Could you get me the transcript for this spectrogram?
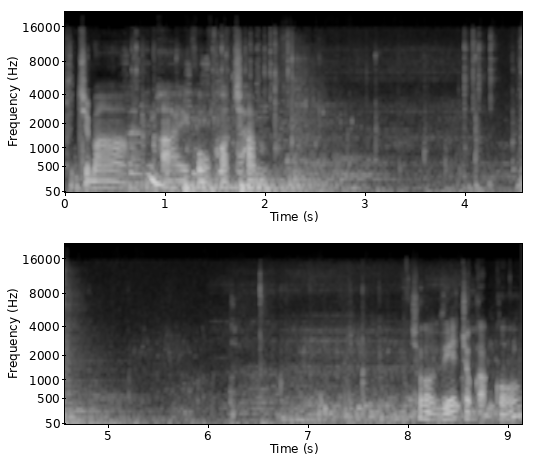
붙지 마. 아이고, 거참. 저거 위에 쪽 같고.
